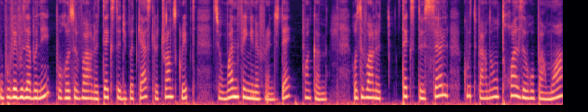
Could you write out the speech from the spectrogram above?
Vous pouvez vous abonner pour recevoir le texte du podcast, le transcript, sur onethinginafrenchday.com. Recevoir le texte seul coûte pardon 3 euros par mois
